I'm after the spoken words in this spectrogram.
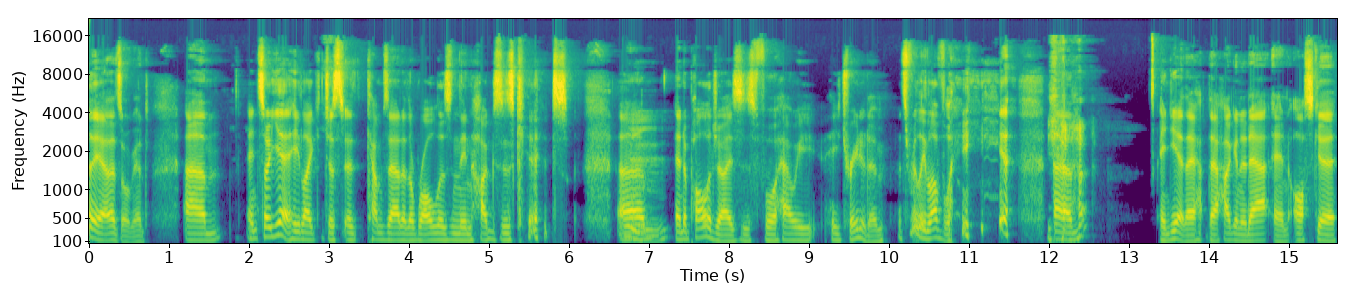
yeah, that's all good. Um, and so yeah, he like just uh, comes out of the rollers and then hugs his kids um, and apologizes for how he he treated him. It's really lovely. Um, and yeah, they they're hugging it out, and Oscar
